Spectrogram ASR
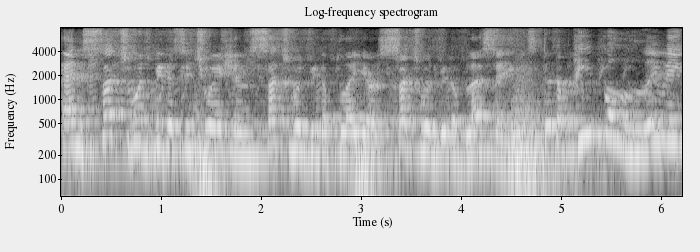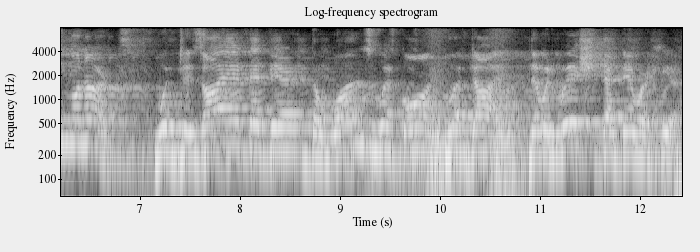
And such would be the situation, such would be the players, such would be the blessings that the people living on earth would desire that they're the ones who have gone, who have died, they would wish that they were here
